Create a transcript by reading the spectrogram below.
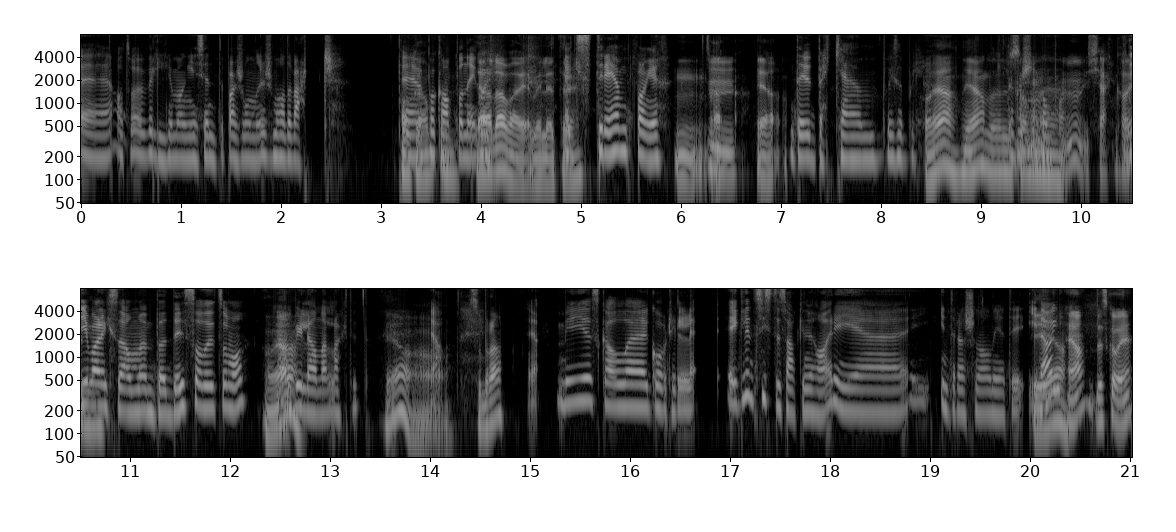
eh, at det var veldig mange kjente personer som hadde vært eh, på kampen i går. Ja, da var jeg. Ekstremt mange. Mm, ja, Mm. ja. David Beckham, for eksempel. Oh, ja, ja, det er liksom det på. Mm, Kjekk. De var liksom buddies, så det ut som òg. Oh, ja. Bildet han hadde lagt ut. ja, Ja. så bra. Ja. Vi skal uh, gå over til egentlig den siste saken vi har i uh, internasjonale nyheter i dag. Ja. Ja, det skal vi.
